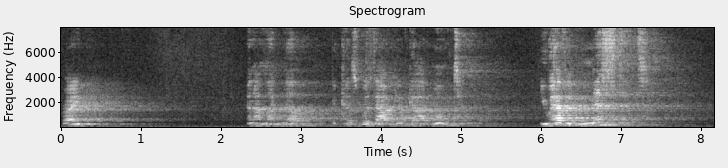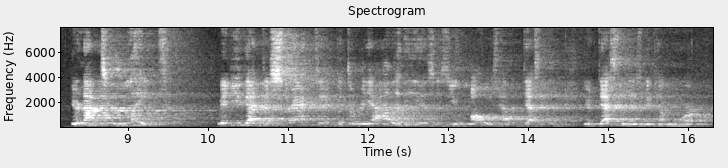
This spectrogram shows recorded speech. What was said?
Right? And I'm like, no, because without you, God won't. You haven't missed it. You're not too late. Maybe you got distracted, but the reality is, is you always have a destiny. Your destiny has become more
